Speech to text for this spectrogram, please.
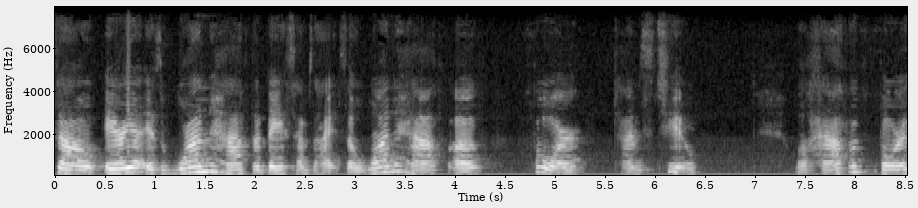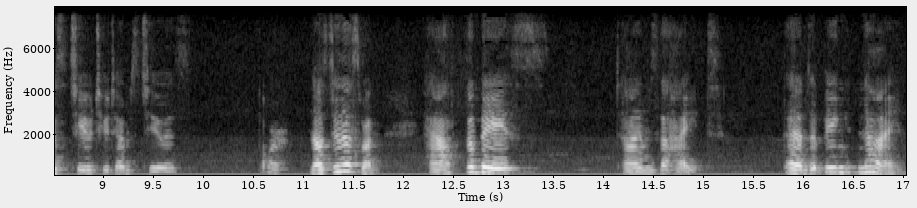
So area is one half the base times the height. So one half of four times two. Well, half of four is two. Two times two is four. Now let's do this one. Half the base times the height. That ends up being nine.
